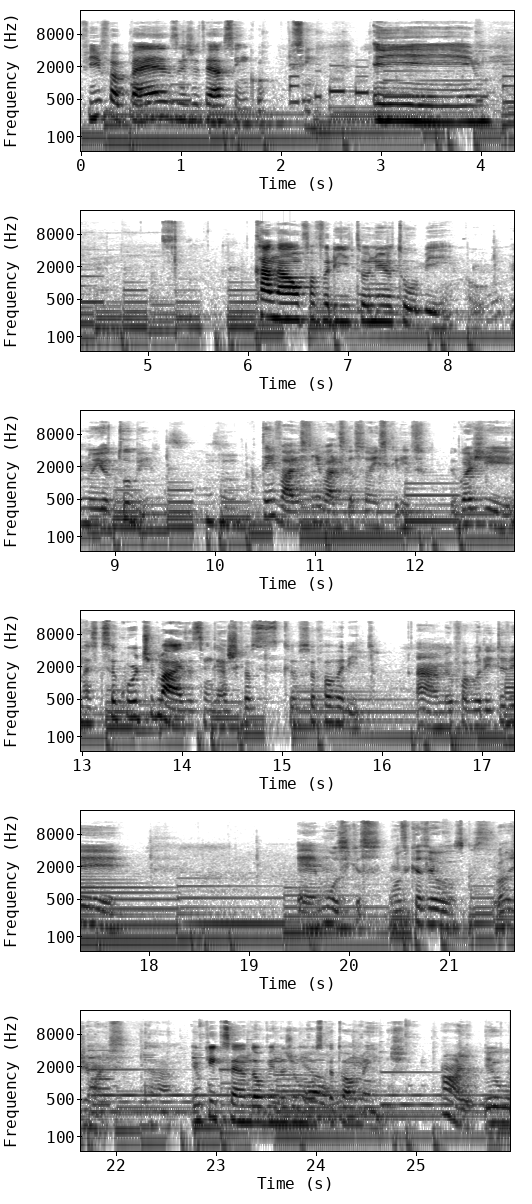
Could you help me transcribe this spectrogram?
FIFA, PES e GTA V. Sim. E. Canal favorito no YouTube? No YouTube, tem vários, tem vários que eu sou inscrito. Eu gosto de. Mas que você curte mais, assim, que acho que é o, que é o seu favorito. Ah, meu favorito é ver. É, músicas. Músicas eu gosto demais. Tá. E o que, que você anda ouvindo de música atualmente? Ah, eu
